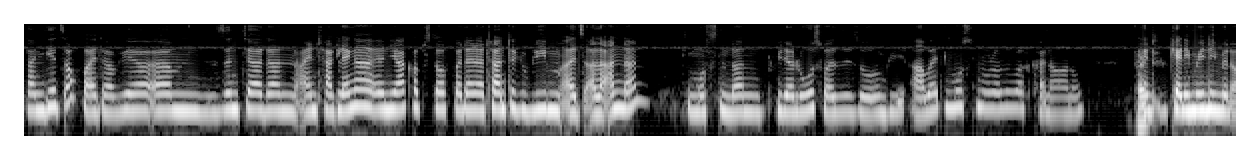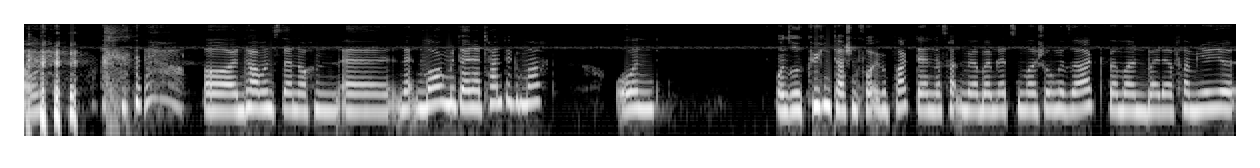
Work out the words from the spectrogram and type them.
Dann geht's auch weiter. Wir ähm, sind ja dann einen Tag länger in Jakobsdorf bei deiner Tante geblieben als alle anderen. Die mussten dann wieder los, weil sie so irgendwie arbeiten mussten oder sowas. Keine Ahnung. Was? Kenne kenn ich mich nicht mit aus. und haben uns dann noch einen äh, netten Morgen mit deiner Tante gemacht und unsere Küchentaschen vollgepackt, denn das hatten wir ja beim letzten Mal schon gesagt. Wenn man bei der Familie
